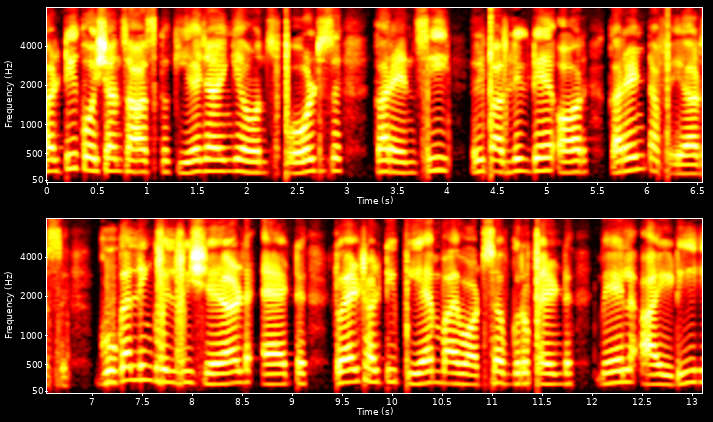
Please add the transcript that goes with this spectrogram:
thirty question ask किए जाएँगे on sports currency republic day और current affairs Google link will be shared at 12:30 PM by WhatsApp group and mail ID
